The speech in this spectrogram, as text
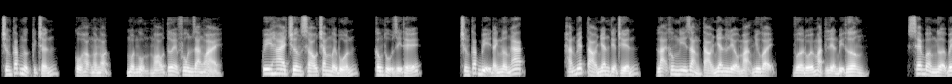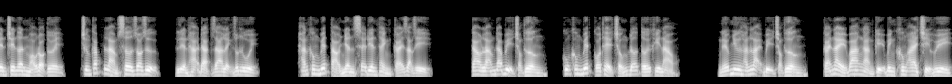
Trương cắp ngực kịch chấn, cổ họng ngọt ngọt, một ngụm máu tươi phun ra ngoài. Q hai chương sáu trăm mười bốn, công thủ gì thế. Trương cắp bị đánh ngơ ngác. Hắn biết tào nhân thiện chiến, lại không nghĩ rằng tào nhân liều mạng như vậy, vừa đối mặt liền bị thương. Xem bầm ngựa bên trên ân máu đỏ tươi, trương cắp làm sơ do dự, liền hạ đạt ra lệnh rút lui. Hắn không biết tào nhân sẽ điên thành cái dạng gì. Cao lãm đã bị trọng thương, cũng không biết có thể chống đỡ tới khi nào. Nếu như hắn lại bị trọng thương cái này ba ngàn kỵ binh không ai chỉ huy,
